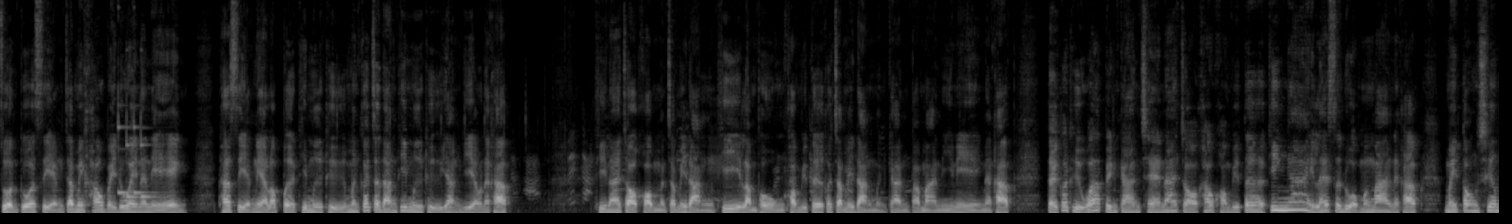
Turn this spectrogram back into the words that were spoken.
ส่วนตัวเสียงจะไม่เข้าไปด้วยนั่นเอง ถ้าเสียงเนี่ยเราเปิดที่มือถือมันก็จะดังที่มือถืออย่างเดียวนะครับ ที่หน้าจอคอมมันจะไม่ดังที่ลำโพงคอมพิวเตอร์ก็จะไม่ดังเหมือนกันประมาณนี้นี่เองนะครับ แต่ก็ถือว่าเป็นการแชร์หน้าจอเข้าคอมพิวเตอร์ที่ง่ายและสะดวกมาก ๆ นะครับ ไม่ต้องเชื่อม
